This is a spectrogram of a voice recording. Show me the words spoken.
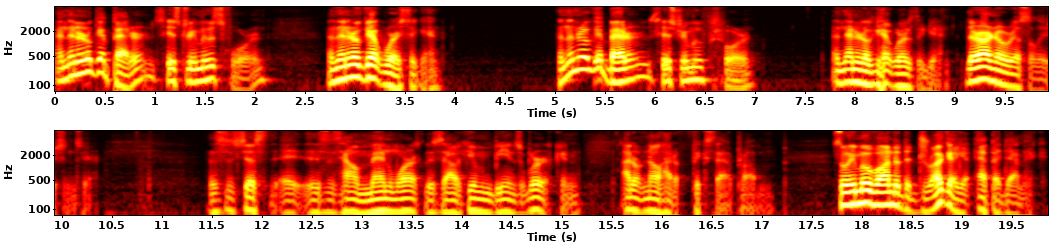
And then it'll get better as history moves forward. And then it'll get worse again. And then it'll get better as history moves forward. And then it'll get worse again. There are no real solutions here. This is just eh, this is how men work. This is how human beings work, and I don't know how to fix that problem. So we move on to the drug epidemic.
